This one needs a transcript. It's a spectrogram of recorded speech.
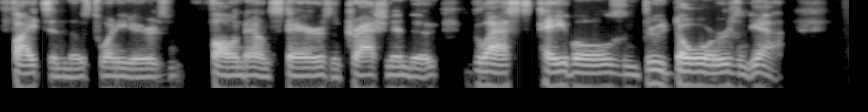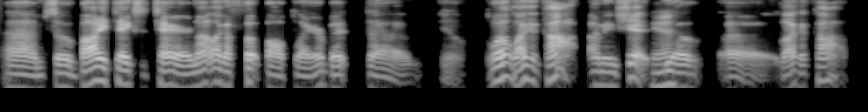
fights in those 20 years, falling down stairs and crashing into glass tables and through doors, and yeah. Um, so body takes a tear, not like a football player, but uh, you know, well, like a cop. I mean, shit, Yeah. you know, uh, like a cop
